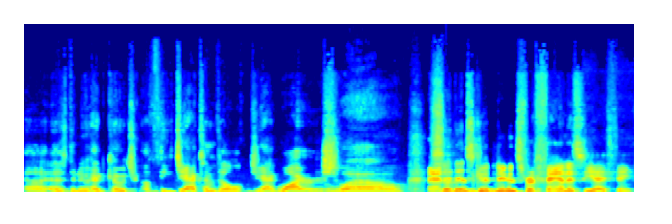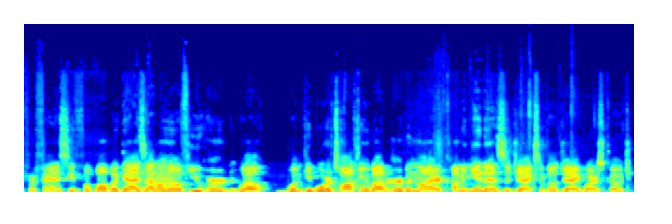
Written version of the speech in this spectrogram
uh, as the new head coach of the Jacksonville Jaguars. Wow. And So- it is good news for fantasy, I think, for fantasy football. But guys, I don't know if you heard. Well, when people were talking about Urban Meyer coming in as the Jacksonville Jaguars coach,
